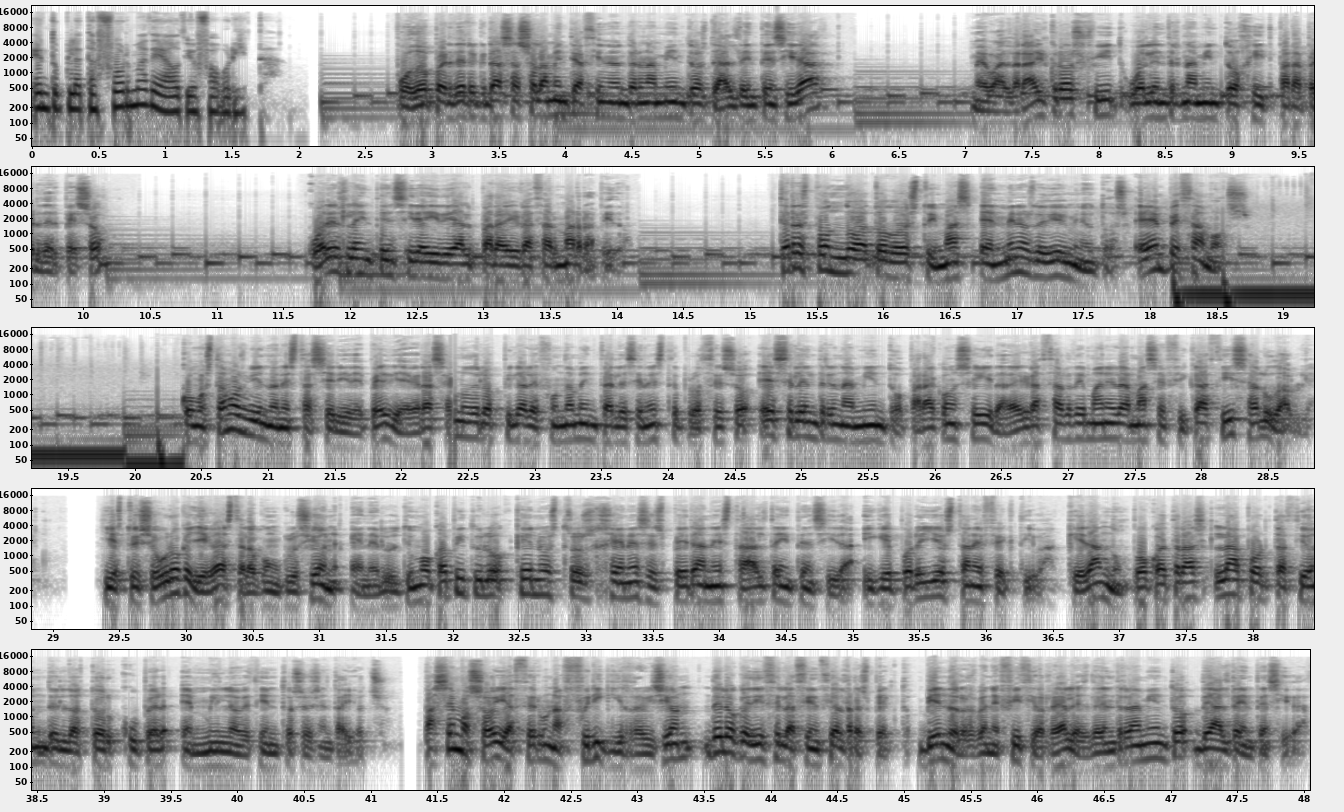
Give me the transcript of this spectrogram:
en tu plataforma de audio favorita. ¿Puedo perder grasa solamente haciendo entrenamientos de alta intensidad? ¿Me valdrá el CrossFit o el entrenamiento HIIT para perder peso? ¿Cuál es la intensidad ideal para adelgazar más rápido? Te respondo a todo esto y más en menos de 10 minutos. ¡Empezamos! Como estamos viendo en esta serie de pérdida de grasa, uno de los pilares fundamentales en este proceso es el entrenamiento para conseguir adelgazar de manera más eficaz y saludable. Y estoy seguro que llegaste a la conclusión en el último capítulo que nuestros genes esperan esta alta intensidad y que por ello es tan efectiva, quedando un poco atrás la aportación del Dr. Cooper en 1968. Pasemos hoy a hacer una friki revisión de lo que dice la ciencia al respecto, viendo los beneficios reales del entrenamiento de alta intensidad.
